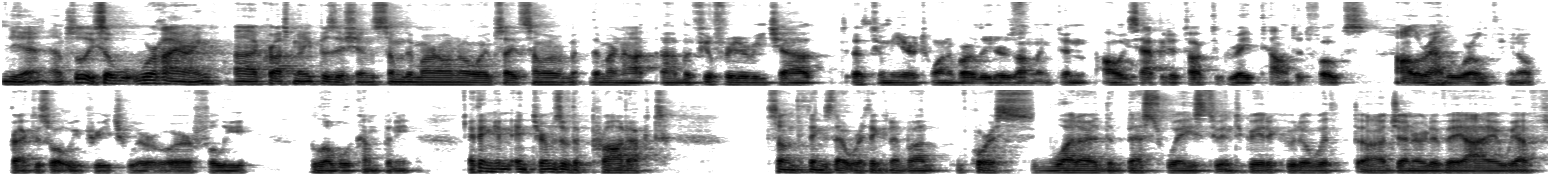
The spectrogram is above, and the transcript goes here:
yeah absolutely. So we're hiring uh, across many positions. Some of them are on our website some of them are not uh, but feel free to reach out uh, to me or to one of our leaders on linkedin. Always happy to talk to great talented folks all around the world you know practice what we preach. We're, we're a fully global company. I think in, in terms of the product some of the things that we're thinking about, of course, what are the best ways to integrate Akooda with uh, generative AI? We have,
